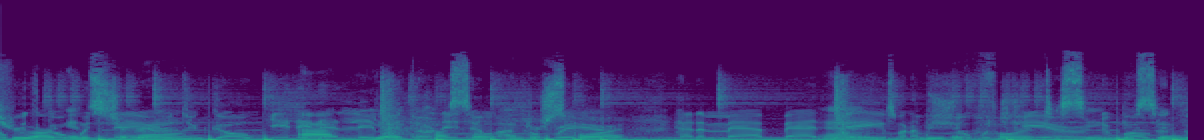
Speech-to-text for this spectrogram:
through our Instagram at Yeg Hustle underscore. And we look forward to seeing you soon.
